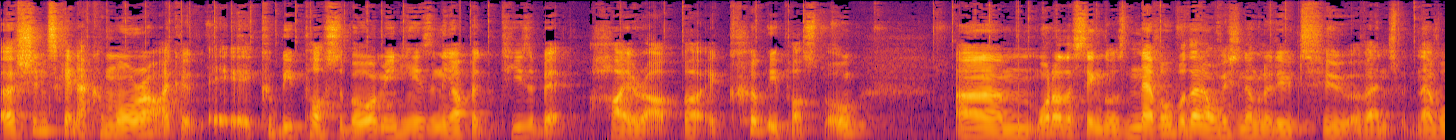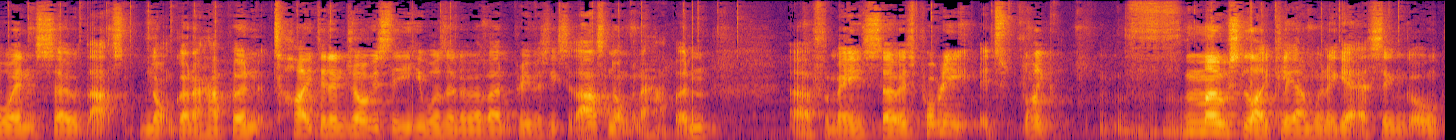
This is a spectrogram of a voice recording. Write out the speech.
a Shinsuke Nakamura. I could it could be possible. I mean, he is in the upper. He's a bit higher up, but it could be possible. Um, what other singles? Neville, but then obviously not going to do two events with Neville in, so that's not going to happen. Tye Dillinger, obviously he was in an event previously, so that's not going to happen uh, for me. So it's probably it's like most likely I'm going to get a single,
